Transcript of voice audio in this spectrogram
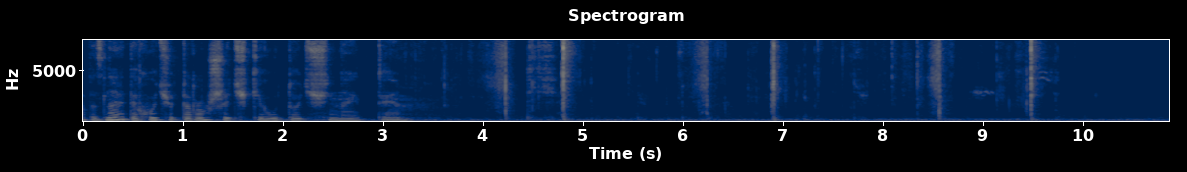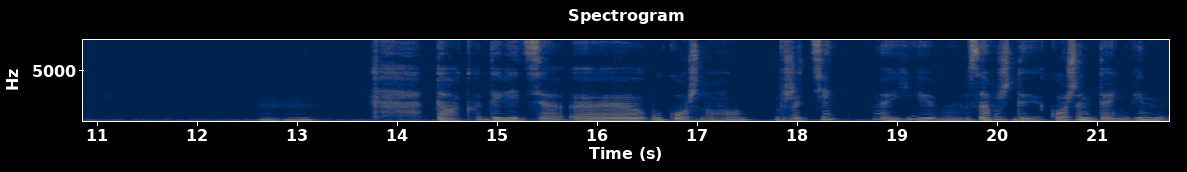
А ви знаєте, хочу трошечки уточнити. Так, дивіться, е, у кожного в житті е, завжди, кожен день, він,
